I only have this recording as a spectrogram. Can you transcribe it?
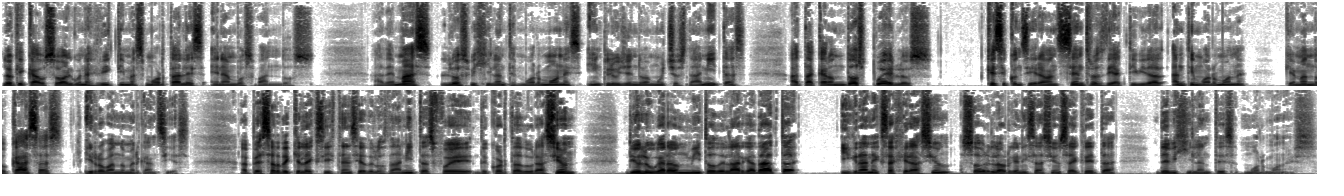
lo que causó algunas víctimas mortales en ambos bandos. Además, los vigilantes mormones, incluyendo a muchos danitas, atacaron dos pueblos que se consideraban centros de actividad antimormona, quemando casas y robando mercancías. A pesar de que la existencia de los danitas fue de corta duración, dio lugar a un mito de larga data y gran exageración sobre la organización secreta de vigilantes mormones.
